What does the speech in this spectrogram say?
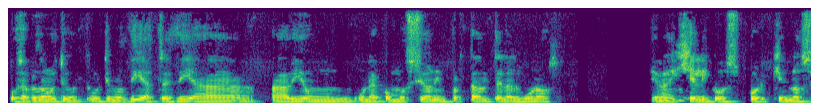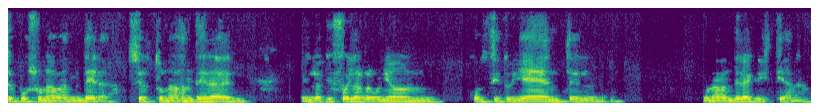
o sea, perdón, últimos, últimos días, tres días, ha, habido una conmoción importante en algunos evangélicos porque no se puso una bandera, ¿cierto? Una bandera en, lo que fue la reunión constituyente, una bandera cristiana.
